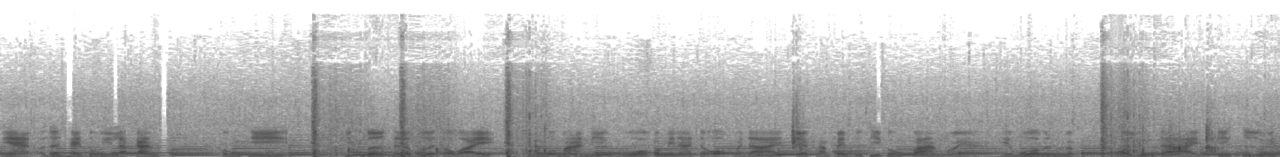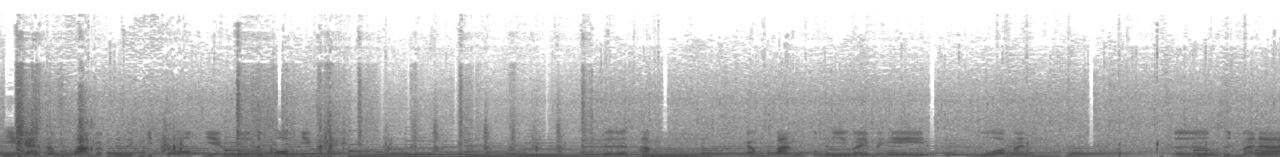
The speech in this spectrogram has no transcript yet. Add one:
เนี่ยเราจะใช้ตรงนี้ละกัน ตรงที่ คิปเปอร์เคยระเบิดเอาไว้ถึงประมาณนี้วัวก็ไม่น่าจะออกมาได้ แต่ทำเป็นพื้นที่กว้างๆหน่อยอะให้วัวมันแบบพออยู่ได้ นี่คือวิธีการทำฟาร์มแบบเศรษฐกิจพอเพียงไม่รู้จะพอเพียงไงเดี๋ยวจะทำกำบังตรงนี้ไว้ไม่ให้วัวมันเออขึ้นมาได้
